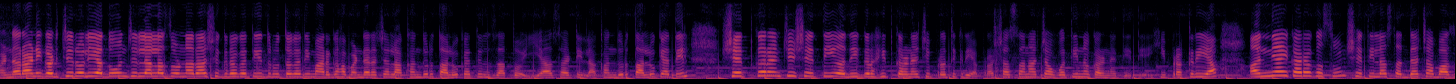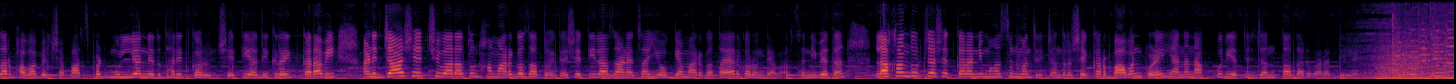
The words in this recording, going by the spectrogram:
भंडारा आणि गडचिरोली या दोन जिल्ह्याला जोडणारा शीघ्रगती द्रुतगती मार्ग हा भंडाऱ्याच्या लाखांदूर तालुक्यातील जातोय. यासाठी लाखांदूर तालुक्यातील शेतकऱ्यांची शेती अधिग्रहित करण्याची प्रतिक्रिया प्रशासनाच्या वतीनं करण्यात येते. ही प्रक्रिया अन्यायकारक असून शेतीला सध्याच्या बाजारभावापेक्षा पाचपट मूल्य निर्धारित करून शेती अधिग्रहित करावी आणि ज्या शेत शिवारातून हा मार्ग जातोय त्या शेतीला जाण्याचा योग्य मार्ग तयार करून द्यावा असं निवेदन लाखांदूरच्या शेतकऱ्यांनी महसूल मंत्री चंद्रशेखर बावनकुळे यांना नागपूर येथील जनता दरबारात दिले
